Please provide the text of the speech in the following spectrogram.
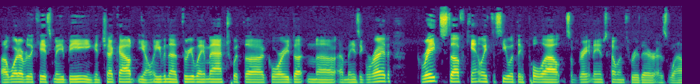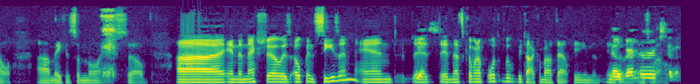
uh, whatever the case may be. You can check out, you know, even that three way match with uh, Gory Dutton, uh, Amazing Red. Great stuff. Can't wait to see what they pull out. Some great names coming through there as well, uh, making some noise. So. Uh, and the next show is open season, and Yes. and that's coming up. We'll, we'll be talking about that being the, November as well. 7th.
